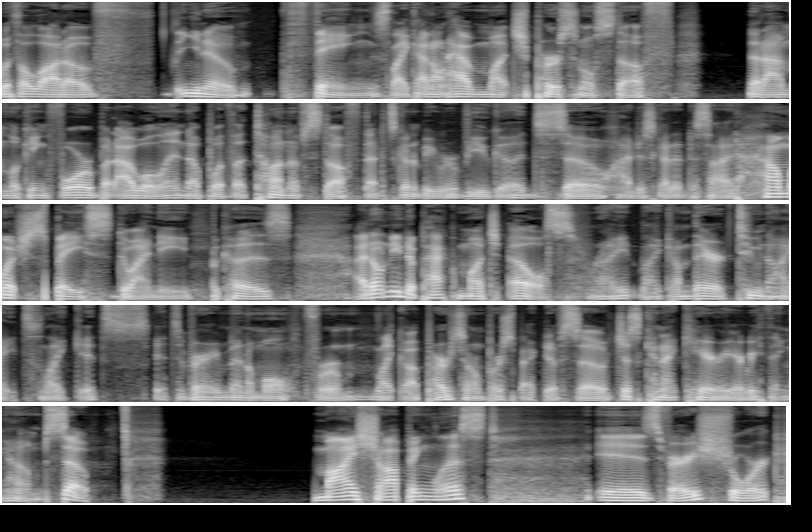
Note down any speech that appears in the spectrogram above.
with a lot of, you know, things like I don't have much personal stuff that I'm looking for, but I will end up with a ton of stuff that's going to be review goods. So I just got to decide how much space do I need because I don't need to pack much else, right? Like I'm there two nights. Like it's it's very minimal from like a personal perspective. So just can I carry everything home? So my shopping list is very short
